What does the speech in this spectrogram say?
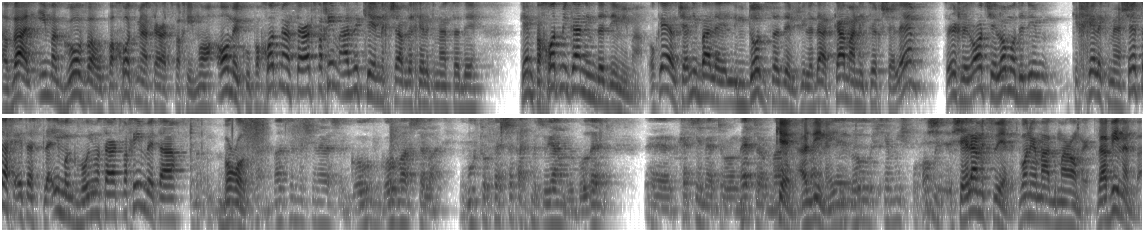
אבל אם הגובה הוא פחות מעשרה טפחים, או העומק הוא פחות מעשרה טפחים, אז זה כן נחשב לחלק מהשדה. כן, פחות מכאן נמדדים עימה. אוקיי? אז כשאני בא למדוד שדה בשביל לדעת כמה אני צריך לשלם, צריך לראות שלא מודדים כחלק מהשטח את הסלעים הגבוהים עשרה טפחים ואת הבורות. מה זה משנה גובה הסלע? אם הוא תופס שטח מסוים ובולט אה, חצי מטר או מטר, כן, אז הנה, לא שאלה מצוינת, בוא נראה מה הגמרא אומרת, ואבינן בה,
